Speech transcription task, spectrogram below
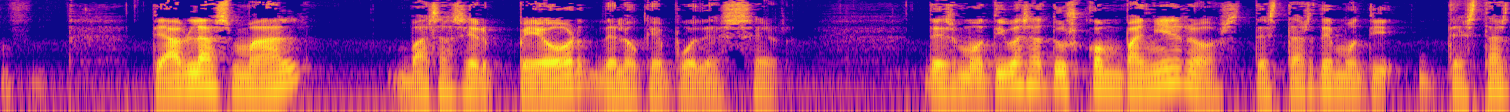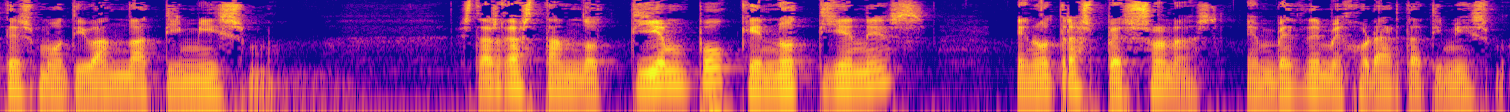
Te hablas mal, vas a ser peor de lo que puedes ser. Desmotivas a tus compañeros, te estás, te estás desmotivando a ti mismo. Estás gastando tiempo que no tienes en otras personas en vez de mejorarte a ti mismo.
